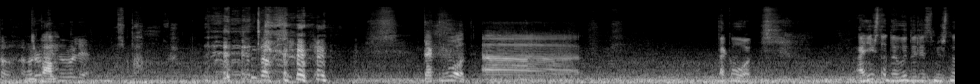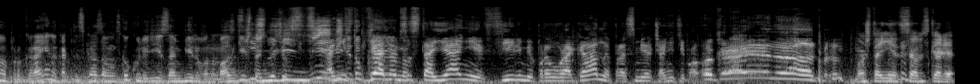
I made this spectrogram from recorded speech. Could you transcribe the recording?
Руки на руле. Не поможет. Так вот, а, Так вот. Они что-то выдали смешное про Украину. Как ты сказал, насколько у людей зомбированы мозги, что они везде Они видят в пьяном Украину. состоянии в фильме про ураганы, про смерч, они типа Украина! может они сам сказали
